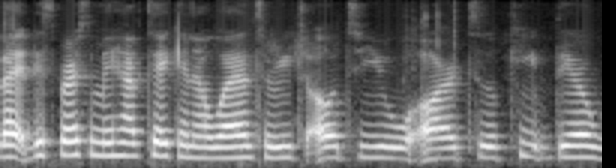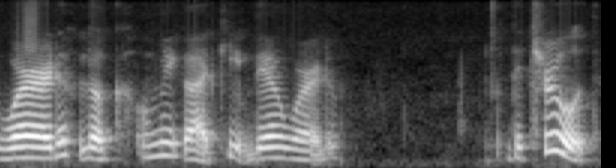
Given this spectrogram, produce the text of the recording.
that this person may have taken a while to reach out to you or to keep their word. Look, oh my God, keep their word. The truth.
